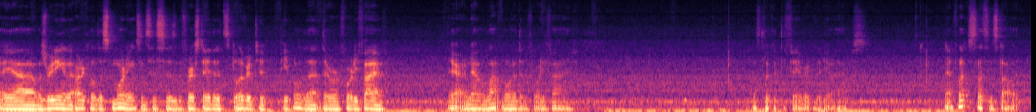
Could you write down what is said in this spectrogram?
I uh, was reading an article this morning, since this is the first day that it's delivered to people, that there were 45. There are now a lot more than 45. Let's look at the favorite video apps. Netflix, let's install it.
